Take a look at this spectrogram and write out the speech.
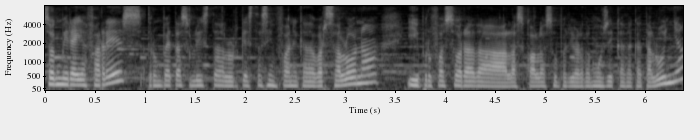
Soc Mireia Ferrés, trompeta solista de l'Orquestra Simfònica de Barcelona i professora de l'Escola Superior de Música de Catalunya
